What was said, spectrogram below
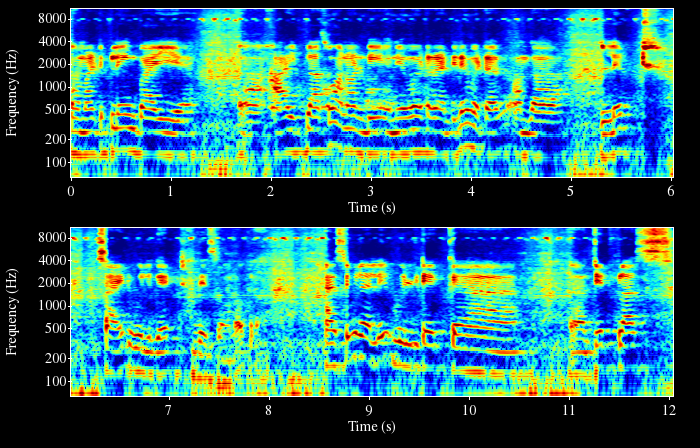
uh, multiplying by uh, i plus 1 on the numerator and denominator on the left side we'll get this one okay and similarly we'll take uh, uh, z plus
